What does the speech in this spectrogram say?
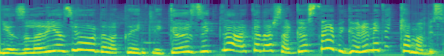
Yazıları yazıyor orada bak renkli. Gözlüklü arkadaşlar. Göster bir göremedik ki ama biz.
